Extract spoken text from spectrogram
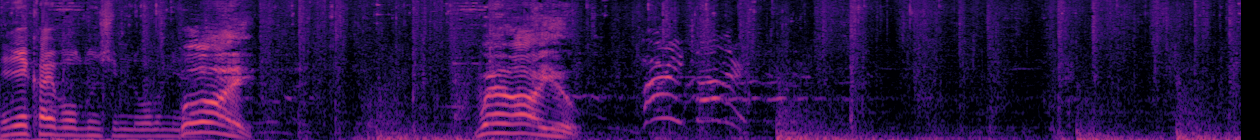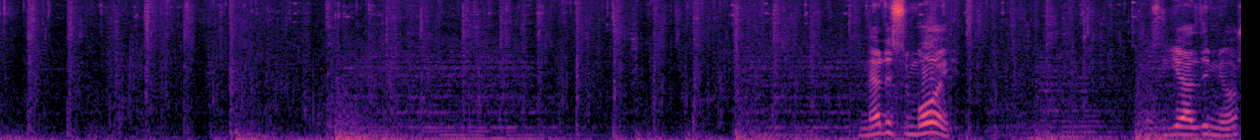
nereye kayboldun şimdi oğlum ya? Boy. Where are you? Neredesin boy? Nasıl geldim yor?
